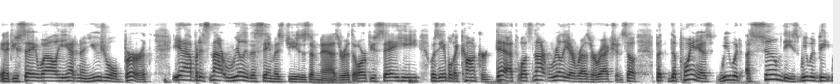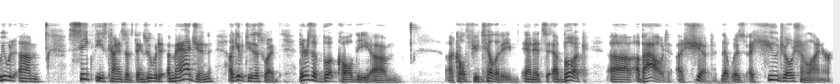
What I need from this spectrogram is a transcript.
and if you say, well, he had an unusual birth, yeah, but it's not really the same as Jesus of Nazareth. Or if you say he was able to conquer death, well, it's not really a resurrection. So, but the point is, we would assume these, we would be, we would um, seek these kinds of things. We would imagine. I'll give it to you this way. There's a book called the um, uh, called Futility, and it's a book uh, about a ship that was a huge ocean liner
